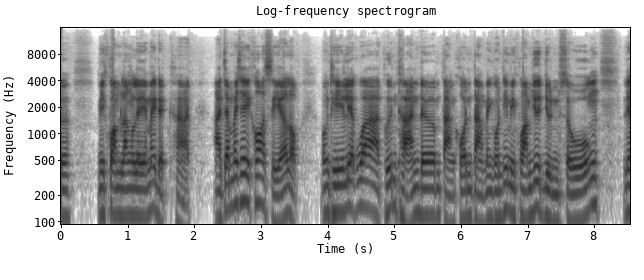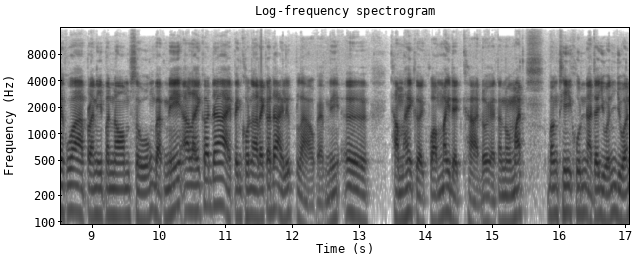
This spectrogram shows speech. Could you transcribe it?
อมีความลังเลไม่เด็ดขาด อาจจะไม่ใช่ข้อเสียหรอก บางทีเรียกว่าพื้นฐานเดิมต่างคนต่างเป็นคนที่มีความยืดหยุ่นสูง เรียกว่าประนีประนอมสูงแบบนี้อะไรก็ได้เป็นคนอะไรก็ได้หรือเปล่าแบบนี้ เออทำให้เกิดความไม่เด็ดขาดโดยอัตโนมัติ บางทีคุณอาจจะหยวนหยวน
